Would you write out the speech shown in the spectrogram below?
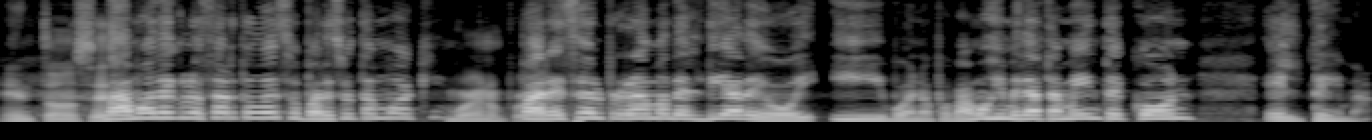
Entonces... Vamos a desglosar todo eso, para eso estamos aquí. Bueno, pues... Para eso es el programa del día de hoy. Y bueno, pues vamos inmediatamente con el tema.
